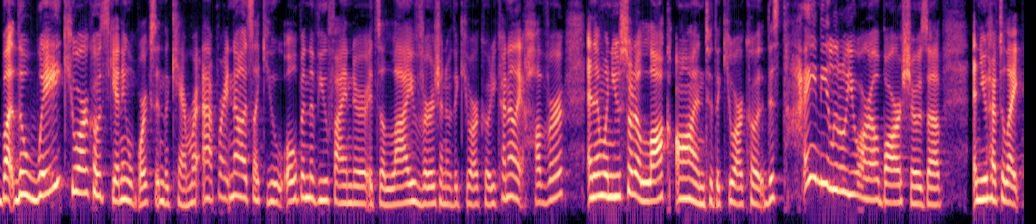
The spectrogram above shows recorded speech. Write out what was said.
But the way QR code scanning works in the camera app right now, it's like you open the viewfinder, it's a live version of the QR code. You kind of like hover, and then when you sort of lock on to the QR code, this tiny little URL bar shows up, and you have to like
